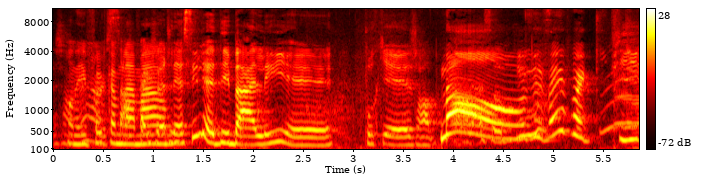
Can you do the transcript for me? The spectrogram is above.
j'en on est un comme la que Je merde. vais te laisser le déballer euh, pour que genre. Non! C'est bien fucky. Puis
